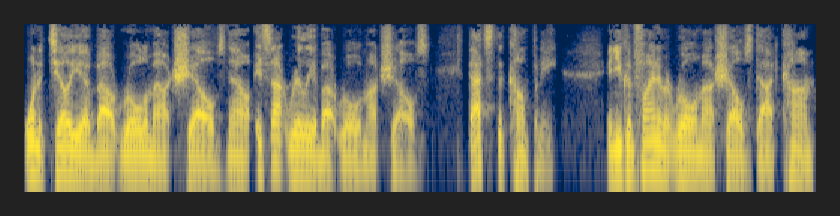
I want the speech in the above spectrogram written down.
want to tell you about Roll 'em Out Shelves. Now, it's not really about Roll 'em Out Shelves. That's the company. And you can find them at rollemoutshelves.com.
